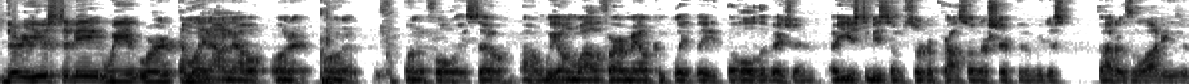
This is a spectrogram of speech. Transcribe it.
There used to be. We were Emily now now own it own it own it fully. So uh, we own Wildfire Mail completely, the whole division. it used to be some sort of cross ownership, and we just thought it was a lot easier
